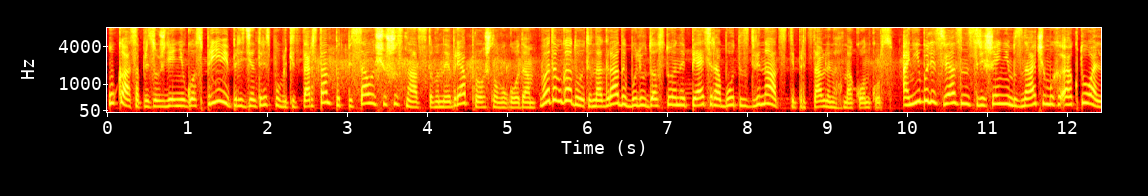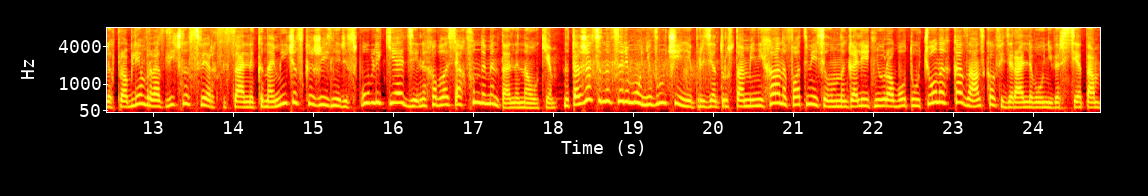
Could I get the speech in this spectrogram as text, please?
Указ о присуждении госпремии президент Республики Татарстан подписал еще 16 ноября прошлого года. В этом году этой награды были удостоены 5 работ из 12, представленных на конкурс. Они были связаны с решением значимых и актуальных проблем в различных сферах социально-экономической жизни республики и отдельных областях фундаментальной науки. На торжественной церемонии вручения президент Рустам Миниханов отметил многолетнюю работу ученых Казанского федерального университета.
